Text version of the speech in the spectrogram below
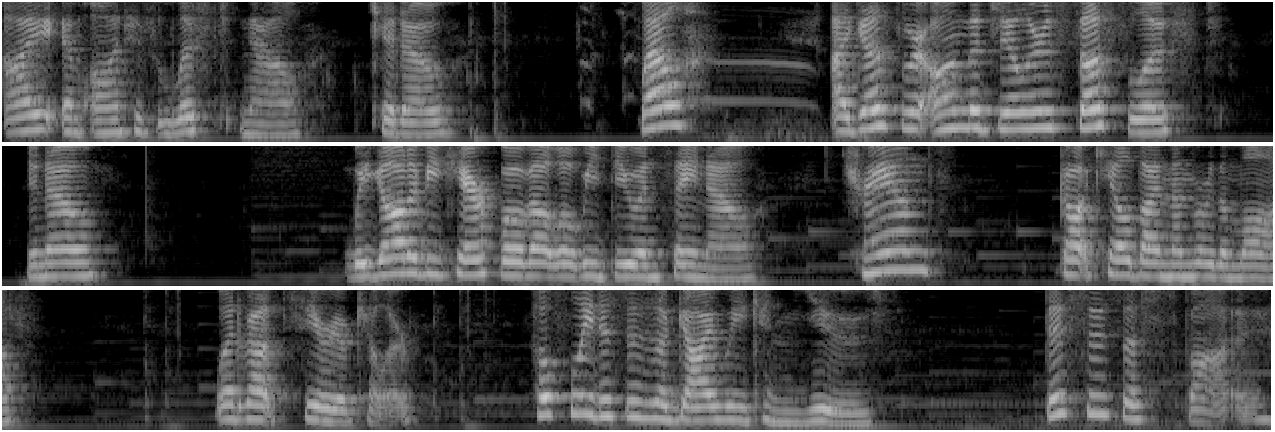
I am on his list now, kiddo. Well, I guess we're on the jailer's sus list. You know, we gotta be careful about what we do and say now. Trans got killed by a member of the Moth. What about serial killer? Hopefully this is a guy we can use. This is a spy.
